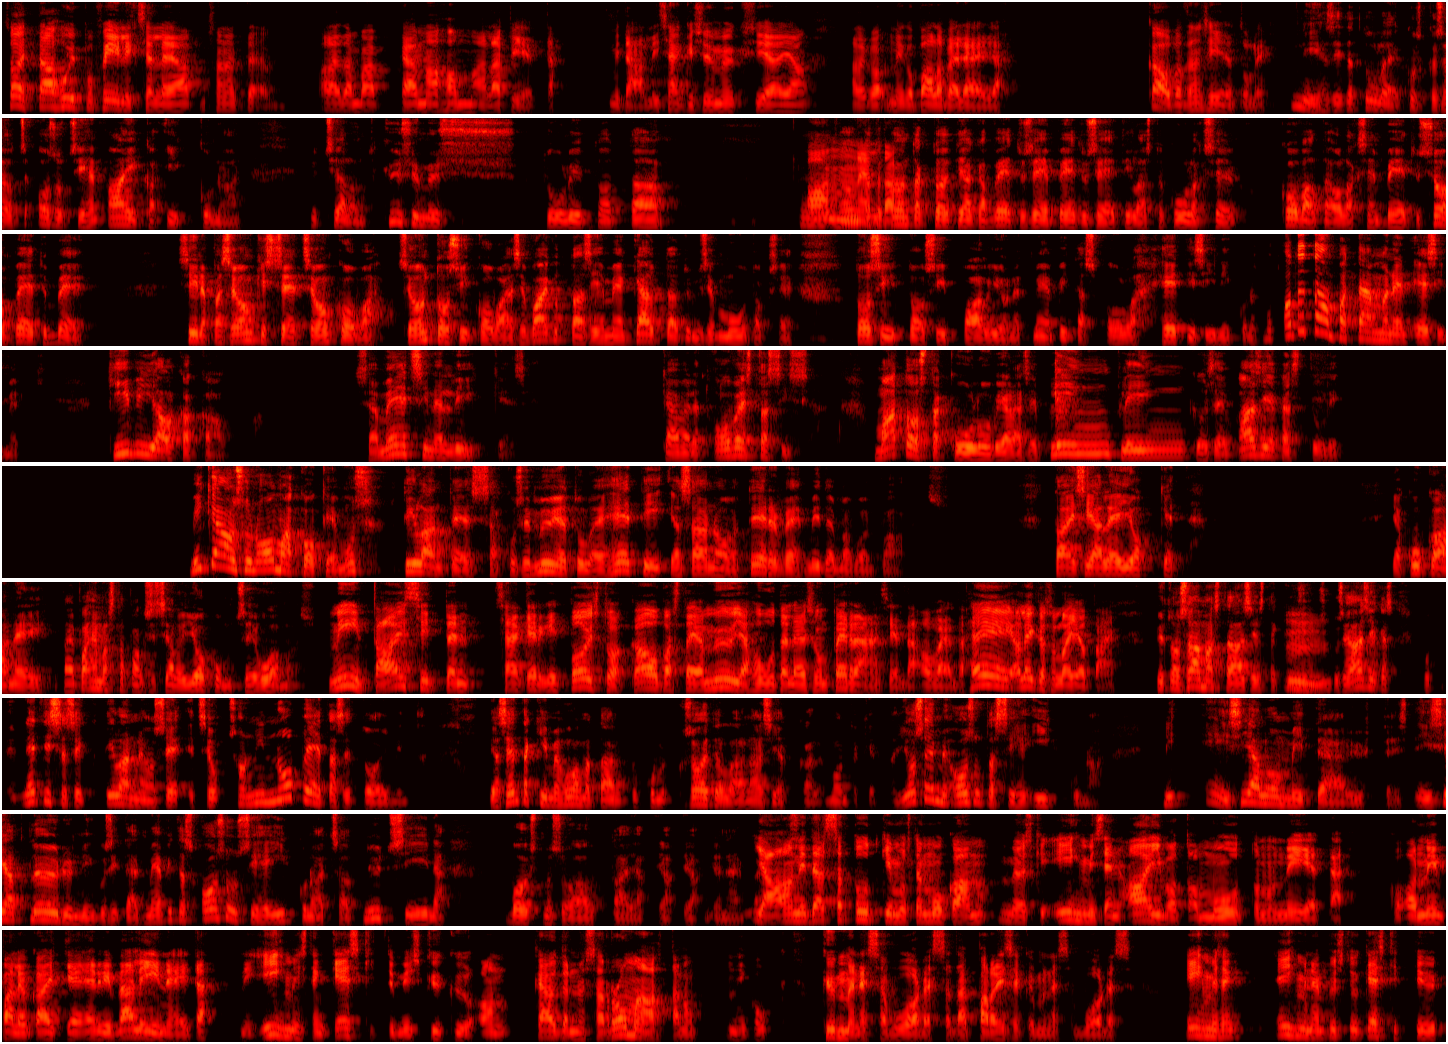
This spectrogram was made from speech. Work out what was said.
soittaa huippufiilikselle ja sanoo, että aletaanpa käymään hommaa läpi, että mitä lisäkysymyksiä ja alkoi niin palvelee ja kaupathan siitä tuli. Niinhän siitä tulee, koska sä osut siihen aikaikkunaan. Nyt siellä on kysymys, tuli tota, Annelta. onko kontaktointi aika B2C, B2C-tilasto, kuullakseen kovalta ollakseen B2, se on B2B. Siinäpä se onkin se, että se on kova, se on tosi kova ja se vaikuttaa siihen meidän käyttäytymisen muutokseen tosi tosi paljon, että meidän pitäisi olla heti siinä ikkunassa. Mutta otetaanpa tämmöinen esimerkki. Kivijalkakauppa. Sä meet sinne liikkeeseen, kävelet ovesta sisään. Matosta kuuluu vielä se bling bling, kun se asiakas tuli. Mikä on sun oma kokemus tilanteessa, kun se myyjä tulee heti ja sanoo, terve, miten mä voin palvella? Tai siellä ei ole ketään. Ja kukaan ei. Tai pahimmassa tapauksessa siellä on joku, mutta se ei huomaa sua. Niin, tai sitten sä kerkit poistua kaupasta ja myyjä huutelee sun perään sieltä ovelta. Hei, oliko sulla jotain? Nyt on samasta asiasta kysymys, Mm. kun se asiakas, mutta netissä se tilanne on se, että se, se on niin nopeata se toiminta. Ja sen takia me huomataan, kun soitellaan asiakkaille monta kertaa, jos emme osuta siihen ikkunaan, niin ei siellä ole mitään yhteistä. Ei sieltä löydy niin kuin sitä, että meidän pitäisi osua siihen ikkunaan, että sä oot nyt siinä, voiko mä sua auttaa ja, ja, ja, ja näin. Ja on niin tässä tutkimusten mukaan myöskin ihmisen aivot on muuttunut niin, että kun on niin paljon kaikkea eri välineitä, niin ihmisten keskittymiskyky on käytännössä romahtanut niin kuin kymmenessä vuodessa tai parissa kymmenessä vuodessa. Ihmisen, ihminen pystyy keskittyä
